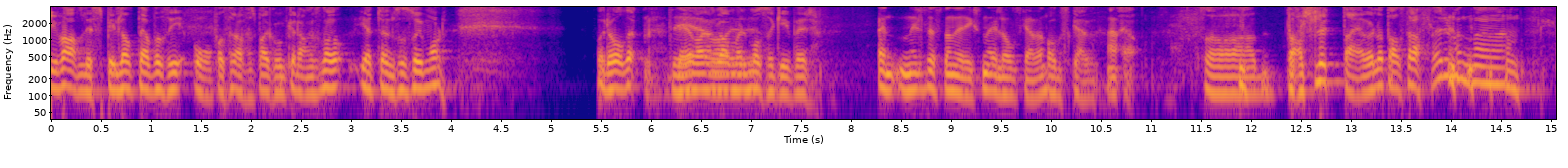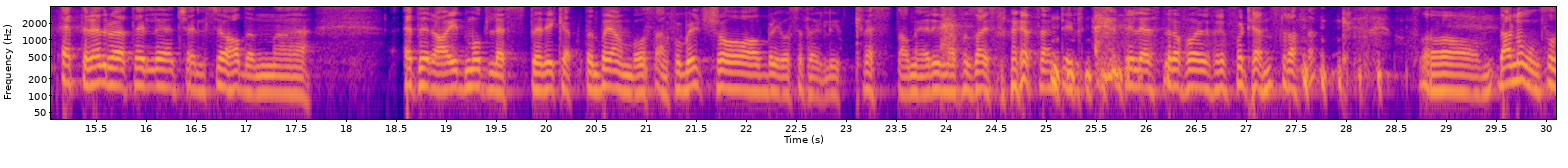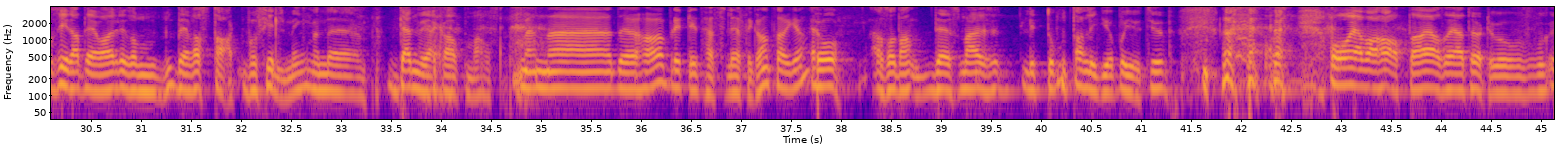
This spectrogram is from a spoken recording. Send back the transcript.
i vanlig spill holdt jeg på å si, og på straffesparkkonkurransen. Og gjett hvem som sto i mål for Råde. Det, det var en gammel Mossekeeper. Enten Nils Espen Eriksen eller Odd Skauen. Odd Skauen, ja. ja. Så da slutta jeg vel å ta straffer, men uh, etter det dro jeg til Chelsea og hadde en uh, et raid mot Leicester i cupen på hjemmebane Stamford Bridge, så blir jo selvfølgelig kvesta ned innenfor 16-meteren til, til, Leicester og får fortjent straffe. Så Det er noen som sier at det var, liksom, det var starten på filming, men det, den vil jeg ikke ha på meg. Altså. Men uh, det har blitt litt hassle i etterkant, har det ikke? Jo, Altså, det som er litt dumt, han ligger jo på YouTube. og jeg var hata. Altså, jeg turte jo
